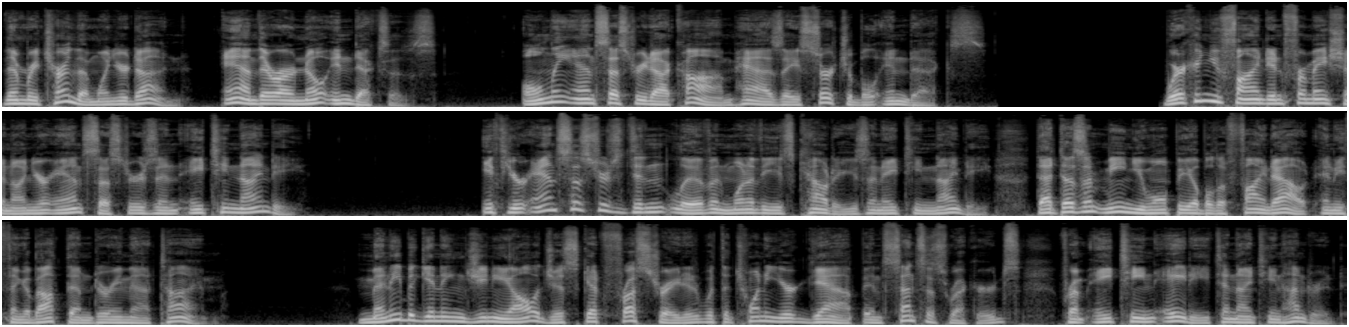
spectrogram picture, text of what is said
then return them when you're done, and there are no indexes. Only Ancestry.com has a searchable index. Where can you find information on your ancestors in 1890? If your ancestors didn't live in one of these counties in 1890, that doesn't mean you won't be able to find out anything about them during that time. Many beginning genealogists get frustrated with the 20 year gap in census records from 1880 to 1900.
